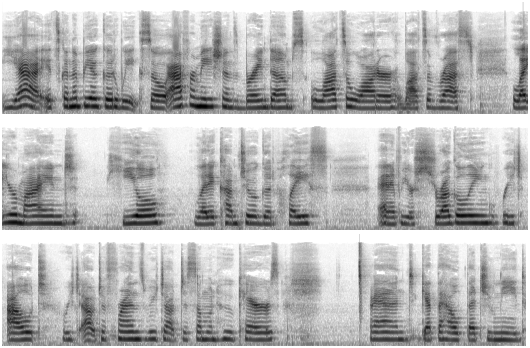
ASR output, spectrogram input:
yeah, it's going to be a good week. So, affirmations, brain dumps, lots of water, lots of rest. Let your mind heal, let it come to a good place. And if you're struggling, reach out, reach out to friends, reach out to someone who cares and get the help that you need.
